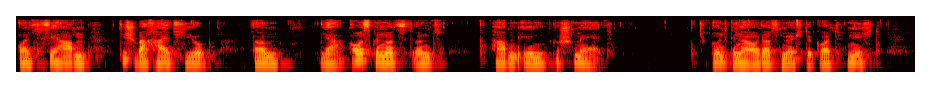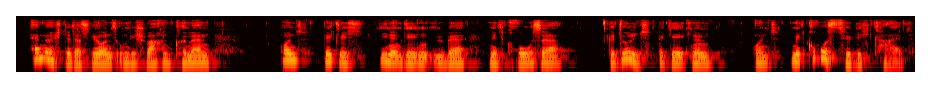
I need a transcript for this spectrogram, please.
Und sie haben die Schwachheit Hiob ähm, ja, ausgenutzt und haben ihn geschmäht. Und genau das möchte Gott nicht. Er möchte, dass wir uns um die Schwachen kümmern und wirklich ihnen gegenüber mit großer Geduld begegnen und mit Großzügigkeit.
